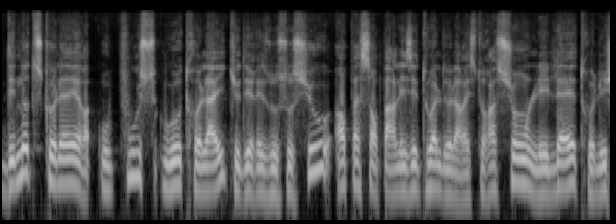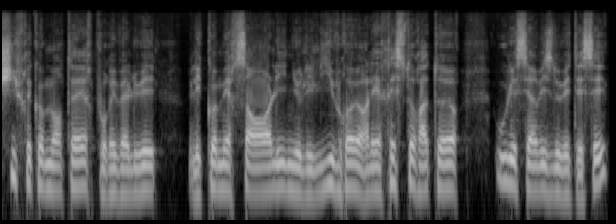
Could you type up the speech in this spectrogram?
Des notes scolaires au pouce ou autres likes des réseaux sociaux, en passant par les étoiles de la restauration, les lettres, les chiffres et commentaires pour évaluer les commerçants en ligne, les livreurs, les restaurateurs ou les services de VTC,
